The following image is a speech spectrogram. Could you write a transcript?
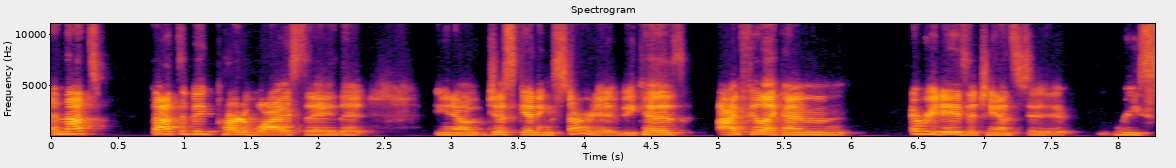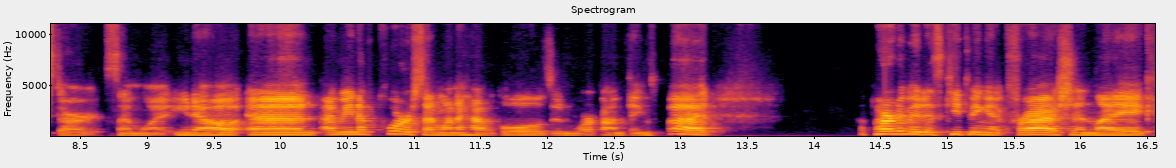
and that's that's a big part of why i say that you know just getting started because i feel like i'm every day is a chance to restart somewhat you know? And i mean of course i want to have goals and work on things but a part of it is keeping it fresh and like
